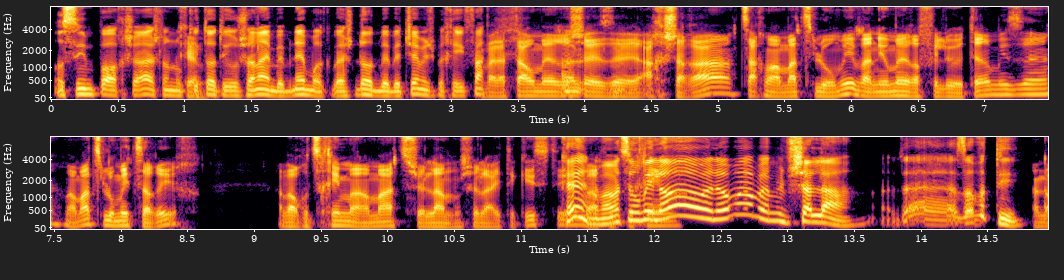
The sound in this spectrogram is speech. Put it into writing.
עושים פה הכשרה יש לנו כן. כיתות ירושלים בבני ברק באשדוד בבית שמש בחיפה אבל אתה אומר אבל- שזה הכשרה צריך מאמץ לאומי ואני אומר אפילו יותר מזה מאמץ לאומי צריך. אבל אנחנו צריכים מאמץ שלנו של הייטקיסטים. כן מאמץ לאומי צריכים- לא לא בממשלה זה עזוב אותי אנחנו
